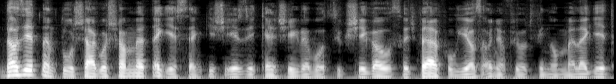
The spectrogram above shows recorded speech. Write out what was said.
de azért nem túlságosan, mert egészen kis érzékenységre volt szükség ahhoz, hogy felfogja az anyaföld finom melegét,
